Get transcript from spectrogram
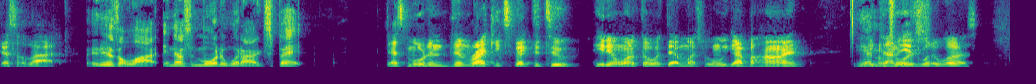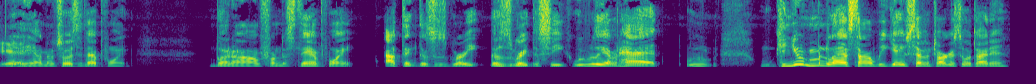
that's a lot. It is a lot, and that's more than what I expect. That's more than than Reich expected too. He didn't want to throw it that much, but when we got behind, He had it no kind of choice. is what it was. Yeah. Yeah, he had no choice at that point. But um, from the standpoint, I think this was great. This was great to see. We really haven't had. We, can you remember the last time we gave seven targets to a tight end?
